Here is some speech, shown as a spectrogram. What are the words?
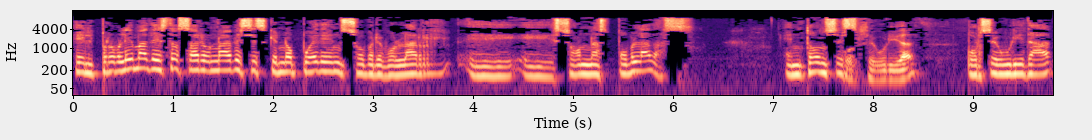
El problema de estas aeronaves es que no pueden sobrevolar eh, eh, zonas pobladas. Entonces, ¿Por seguridad? por seguridad,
